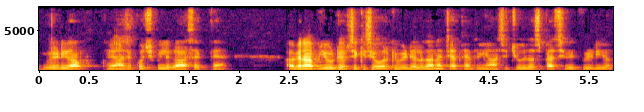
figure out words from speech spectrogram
वीडियो आप यहाँ से कुछ भी लगा सकते हैं। अगर आप यूट्यूब से किसी और की वीडियो लगाना चाहते हैं तो यहाँ से चूज़ अ स्पेसिफिक वीडियो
